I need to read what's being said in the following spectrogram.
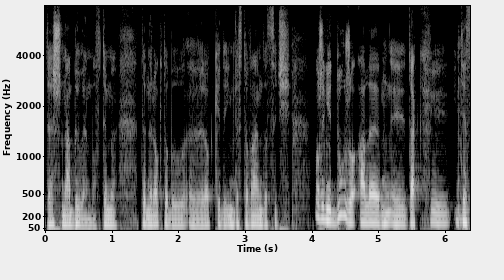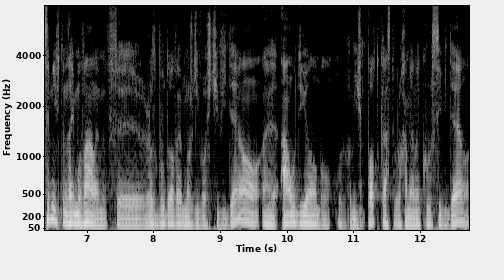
też nabyłem, bo w tym ten rok to był rok, kiedy inwestowałem dosyć może nie dużo, ale y, tak y, intensywnie się tym zajmowałem w y, rozbudowę możliwości wideo, audio, bo uruchomiliśmy podcast, uruchamiamy kursy wideo,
